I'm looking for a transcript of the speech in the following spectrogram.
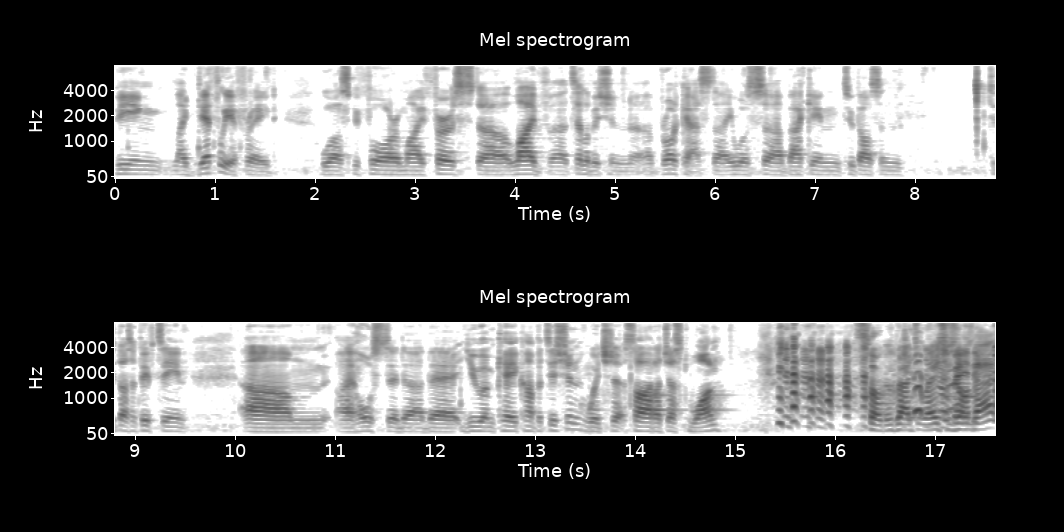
being like deathly afraid was before my first uh, live uh, television uh, broadcast. Uh, it was uh, back in 2000, 2015. Um, I hosted uh, the UMK competition, which uh, Saara just won. so congratulations on that.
